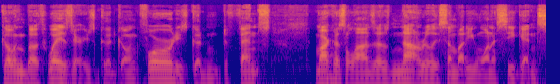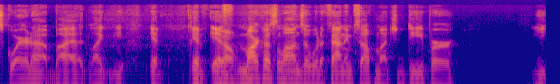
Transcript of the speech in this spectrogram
going both ways there. He's good going forward, he's good in defense. Marcos Alonso's not really somebody you want to see getting squared up by it. Like if if, if No. Marcos Alonso would have found himself much deeper, you,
